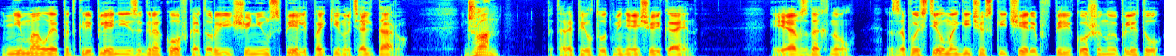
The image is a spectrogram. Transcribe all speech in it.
немалое подкрепление из игроков, которые еще не успели покинуть Альтару. «Джон!» — поторопил тут меня еще и Каин. Я вздохнул. Запустил магический череп в перекошенную плиту,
